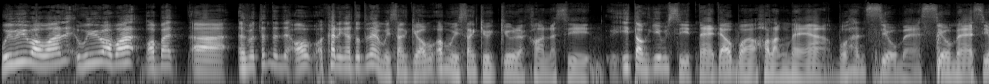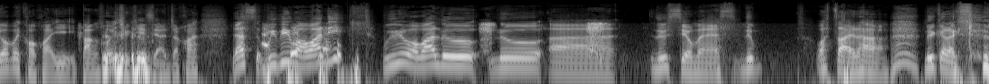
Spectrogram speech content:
微微娃娃咧，微微娃娃，我不诶诶，等等阵，我我看人家到底系未生叫，我未生叫叫嚟看啦，是伊当今是定掉无可能咩啊，无很笑咩，笑咩是我要看看伊帮开出去时阵就看，然后微微娃娃呢，微微娃娃你你诶你笑咩？你我知啦，你个嚟笑。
